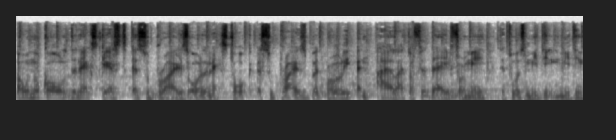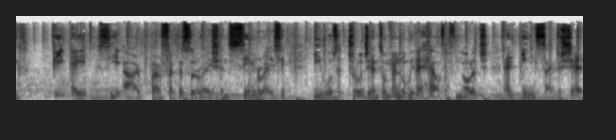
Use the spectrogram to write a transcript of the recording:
I will not call the next guest a surprise or the next talk a surprise, but probably an highlight of the day for me that was meeting meeting PACR, Perfect Acceleration Sim Racing. He was a true gentleman with a health of knowledge and insight to share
